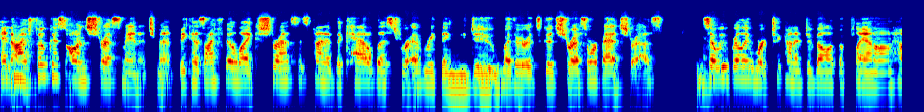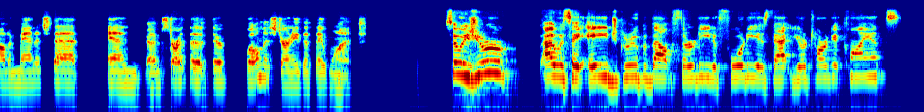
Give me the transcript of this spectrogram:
And mm. I focus on stress management because I feel like stress is kind of the catalyst for everything we do, whether it's good stress or bad stress. And so we really work to kind of develop a plan on how to manage that and um, start the their wellness journey that they want. So is your I would say age group about 30 to 40 is that your target clients?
